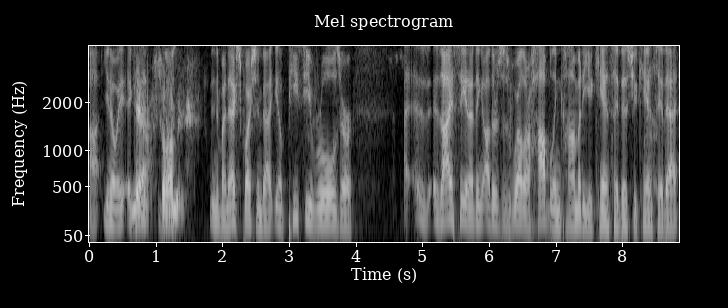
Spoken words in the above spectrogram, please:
Uh, you know, it, it Yeah, so goes I mean- into my next question about you know PC rules are, as, as I see it, I think others as well are hobbling comedy. You can't say this, you can't say that.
